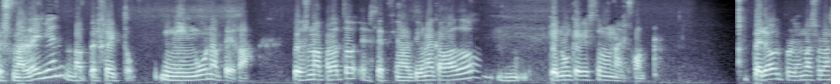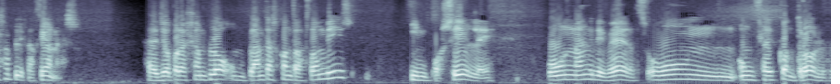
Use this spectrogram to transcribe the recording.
es una Legend, va perfecto, ninguna pega. Es un aparato excepcional, tiene un acabado que nunca he visto en un iPhone. Pero el problema son las aplicaciones. Yo, por ejemplo, un Plantas contra Zombies, imposible un Angry Birds, un, un Flight Control,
